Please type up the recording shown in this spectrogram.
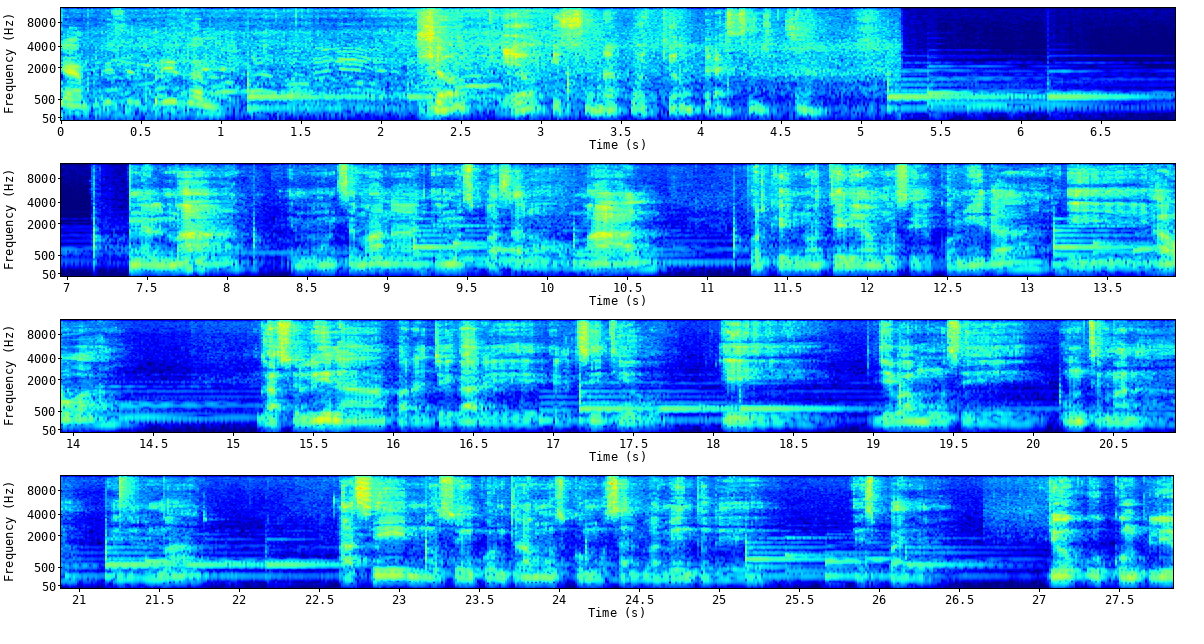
Camp, this is prison. Yo creo que es una cuestión racista. En el mar, en una semana hemos pasado mal porque no teníamos eh, comida y agua, gasolina para llegar al sitio y llevamos eh, una semana en el mar. Así nos encontramos como salvamento de España. Yo cumplí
